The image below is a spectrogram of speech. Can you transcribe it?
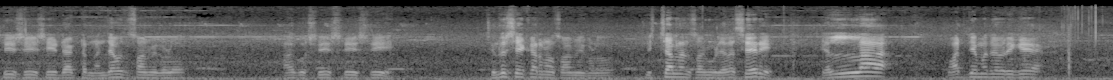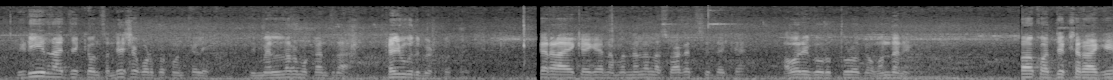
ಶ್ರೀ ಶ್ರೀ ಶ್ರೀ ಡಾಕ್ಟರ್ ನಂಜಾವತಿ ಸ್ವಾಮಿಗಳು ಹಾಗೂ ಶ್ರೀ ಶ್ರೀ ಶ್ರೀ ಚಂದ್ರಶೇಖರನ ಸ್ವಾಮಿಗಳು, ನಿಶ್ಚಲಾನಂದ ಸ್ವಾಮಿಗಳು ಎಲ್ಲ ಸೇರಿ ಎಲ್ಲ ಮಾಧ್ಯಮದವರಿಗೆ ಇಡೀ ರಾಜ್ಯಕ್ಕೆ ಒಂದು ಸಂದೇಶ ಕೊಡಬೇಕು ಅಂತೇಳಿ ನಿಮ್ಮೆಲ್ಲರ ಮುಖಾಂತರ ಕೈ ಮುಗಿದು ಬಿಟ್ಕೊತೇವೆ ಆಯ್ಕೆಗೆ ನಮ್ಮನ್ನೆಲ್ಲ ಸ್ವಾಗತಿಸಿದ್ದಕ್ಕೆ ಅವರಿಗೂ ಹೃತ್ಪೂರ್ವಕ ವಂದನೆ. ತಾಲೂಕು ಅಧ್ಯಕ್ಷರಾಗಿ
